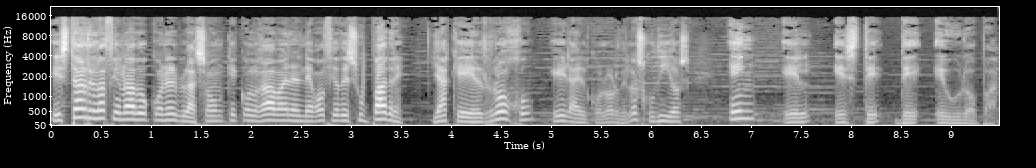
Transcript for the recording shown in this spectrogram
está relacionado con el blasón que colgaba en el negocio de su padre, ya que el rojo era el color de los judíos en el este de Europa.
